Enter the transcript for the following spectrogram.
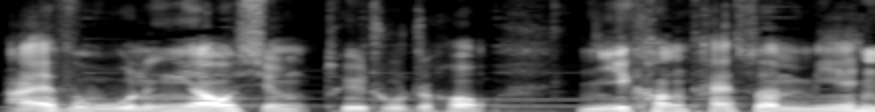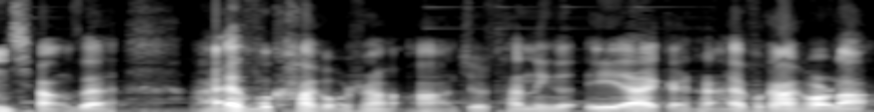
F 五零幺型推出之后，尼康才算勉强在 F 卡口上啊，就是它那个 AI 改成 F 卡口了，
